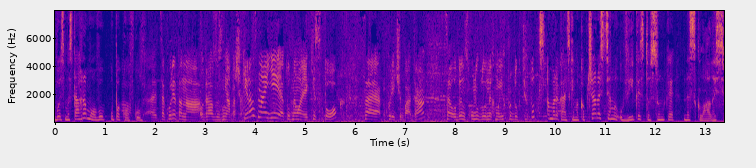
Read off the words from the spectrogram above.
800-грамову упаковку. Ця курятина одразу знята шкіра з неї. Тут немає кісток. Це курячі бедра. Це один з улюблених моїх продуктів. Тут з американськими копчаностями у віки стосунки не склались.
